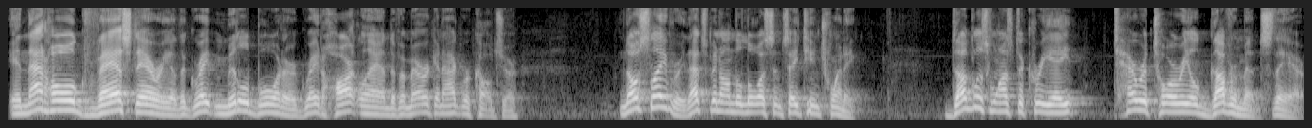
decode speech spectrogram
In that whole vast area, the great middle border, great heartland of American agriculture, no slavery. That's been on the law since 1820. Douglas wants to create territorial governments there.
